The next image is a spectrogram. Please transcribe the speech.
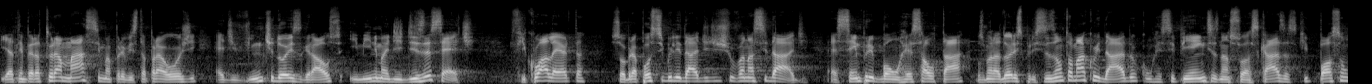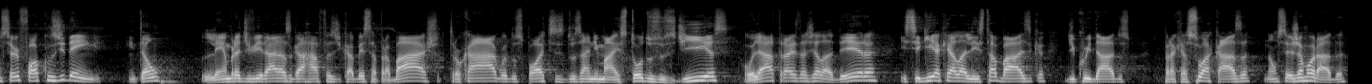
E a temperatura máxima prevista para hoje é de 22 graus e mínima de 17. Fica o alerta sobre a possibilidade de chuva na cidade. É sempre bom ressaltar: os moradores precisam tomar cuidado com recipientes nas suas casas que possam ser focos de dengue. Então, Lembra de virar as garrafas de cabeça para baixo, trocar a água dos potes dos animais todos os dias, olhar atrás da geladeira e seguir aquela lista básica de cuidados para que a sua casa não seja morada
